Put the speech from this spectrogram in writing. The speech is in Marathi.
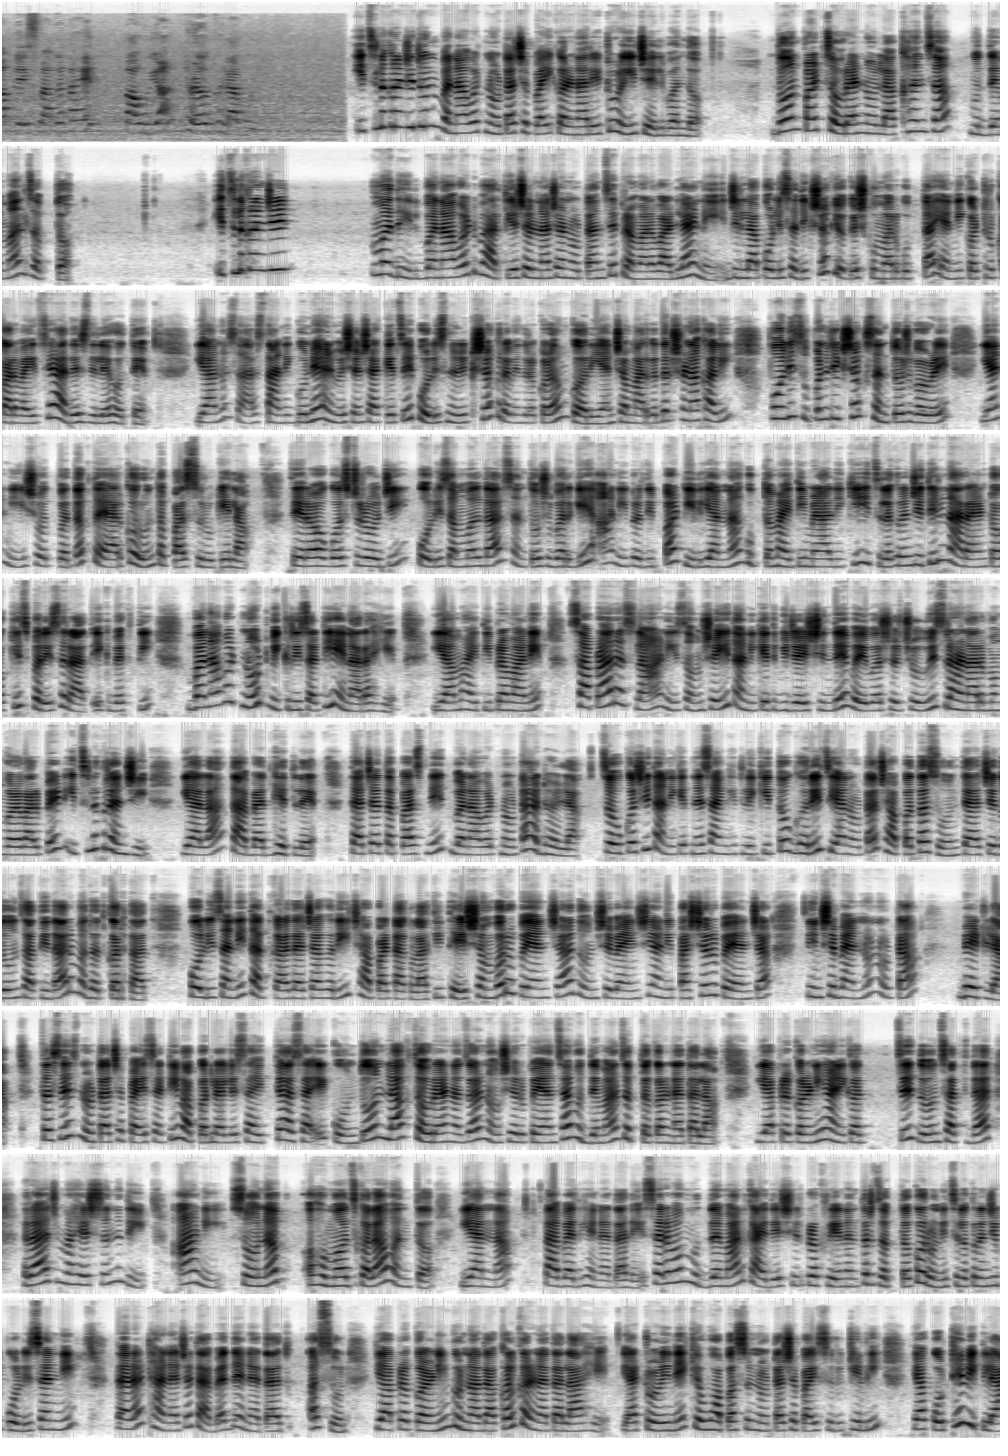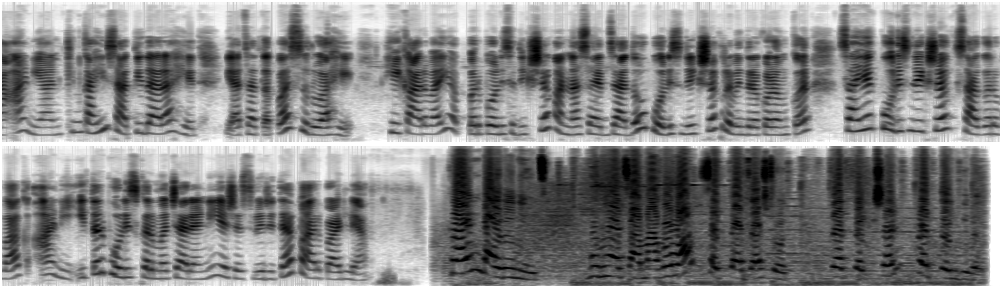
आपले स्वागत आहे. पाहूया ठळक घडामोडी. इचलकरंजीतून बनावट नोटा छपाई करणारी टोळी जेलबंद. दोन पॉईंट चौऱ्याण्णव लाखांचा मुद्देमाल जप्त. इचलकरंजी मधील बनावट भारतीय चलनाच्या नोटांचे प्रमाण वाढल्याने जिल्हा पोलीस अधीक्षक योगेश कुमार गुप्ता यांनी कठोर कारवाईचे आदेश दिले होते. यानुसार स्थानिक गुन्हे अन्वेषण शाखेचे पोलीस निरीक्षक रवींद्र कळमकर यांच्या मार्गदर्शनाखाली पोलीस उपनिरीक्षक संतोष गवळे यांनी शोधपथक तयार करून तपास सुरू केला. तेरा ऑगस्ट रोजी पोलीस अंमलदार संतोष बर्गे आणि प्रदीप पाटील यांना गुप्त माहिती मिळाली की इचलकरंजीतील नारायण टॉकीज परिसरात एक व्यक्ती बनावट नोट विक्रीसाठी येणार आहे. या माहितीप्रमाणे सापळा रचला आणि संशयित अनिकेत विजय शिंदे वय वर्ष चोवीस राहणार मंगळवार पेठ इचलकरंजी याला ताब्यात घेतले. त्याच्या तपासणीत बनावट नोटा आढळल्या. चौकशीत अनिकेतने सांगितले की तो घरीच या नोटा छापत असून त्याचे दोन साथीदार मदत करतात. पोलिसांनी तात्काळ त्याच्या घरी छापा टाकला. तिथे शंभर रुपयांच्या दोनशे ब्याऐंशी आणि पाचशे रुपयांच्या तीनशे ब्याण्णव नोटा भेटल्या. तसेच नोटा छपाईसाठी वापरलेले साहित्य असा एकूण दोन लाख चौऱ्याण्णव हजार नऊशे रुपयांचा मुद्देमाल जप्त करण्यात आला. या प्रकरणी आणि चे दोन साथीदार राज महेश सनदी आणि सोनब अहमद कलावंत यांना ताब्यात घेण्यात आले. सर्व मुद्देमाल कायदेशीर प्रक्रियेनंतर जप्त करून इचलकरंजी पोलिसांनी त्याला ठाण्याच्या ताब्यात देण्यात आत असून या प्रकरणी गुन्हा दाखल करण्यात आला आहे. या टोळीने केव्हापासून नोटा छपाई सुरू केली या कोठे विकल्या आणि आणखीन काही साथीदार आहेत याचा तपास सुरू आहे. ही कारवाई अप्पर पोलीस अधीक्षक अण्णासाहेब जाधव पोलीस अधीक्षक रवींद्र कळमकर सहाय्यक पोलीस निरीक्षक सागर वाघ आणि इतर पोलीस कर्मचाऱ्यांनी यशस्वीरित्या पार पाडल्या. Crime diary news. गुन्ह्याचा मागोवा सत्याचा शोध. प्रत्येक क्षण प्रत्येक दिवस.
